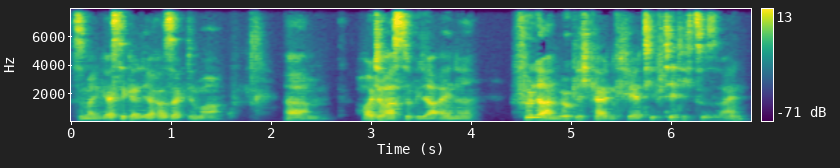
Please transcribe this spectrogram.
also mein geistiger Lehrer sagt immer, ähm, heute hast du wieder eine Fülle an Möglichkeiten, kreativ tätig zu sein.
